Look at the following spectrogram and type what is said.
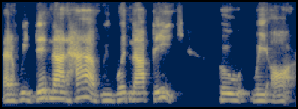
that if we did not have, we would not be who we are.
